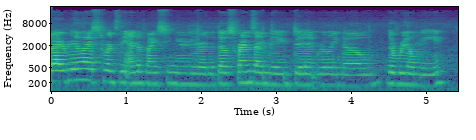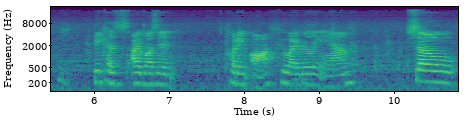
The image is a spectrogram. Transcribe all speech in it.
but I realized towards the end of my senior year that those friends I made didn't really know the real me because I wasn't putting off who I really am. So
